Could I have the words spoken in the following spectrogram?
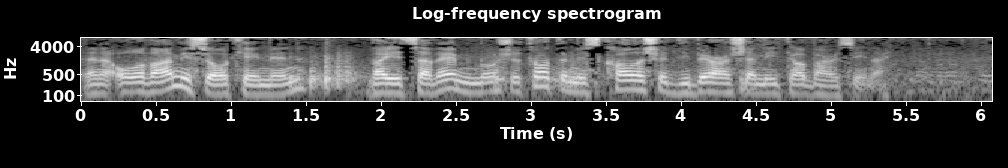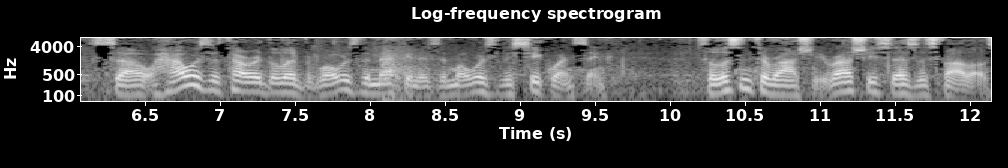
Then all of Am Yisrael came in. Vayitzavem, Moshe taught them, is Kol Hashem Ito Bar Sinai. So, how was the Torah delivered? What was the mechanism? What was the sequencing? So, listen to Rashi. Rashi says as follows:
